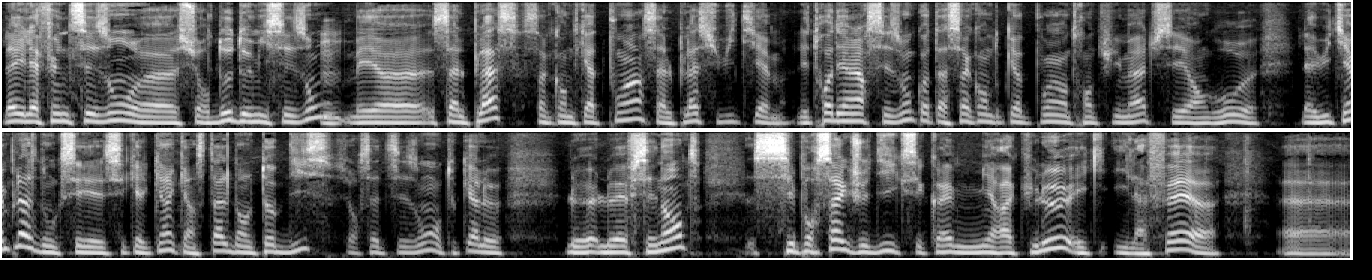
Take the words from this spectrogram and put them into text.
là, il a fait une saison euh, sur deux demi-saisons, Mm. mais euh, ça le place, 54 points, ça le place 8 Les trois dernières saisons, quand tu as 54 points en 38 matchs, c'est en gros euh, la 8 place. Donc c'est c'est quelqu'un qui installe dans le top top 10 sur cette saison, en tout cas le, le, le FC Nantes. C'est pour ça que je dis que c'est quand même miraculeux et qu'il a fait euh, euh,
